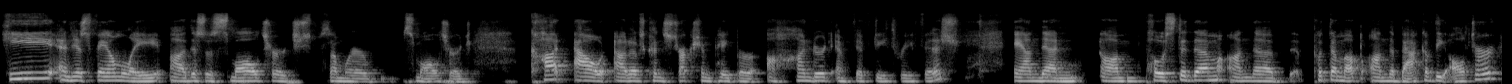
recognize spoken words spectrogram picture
he and his family, uh, this is small church, somewhere small church, cut out out of construction paper 153 fish and then um, posted them on the put them up on the back of the altar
